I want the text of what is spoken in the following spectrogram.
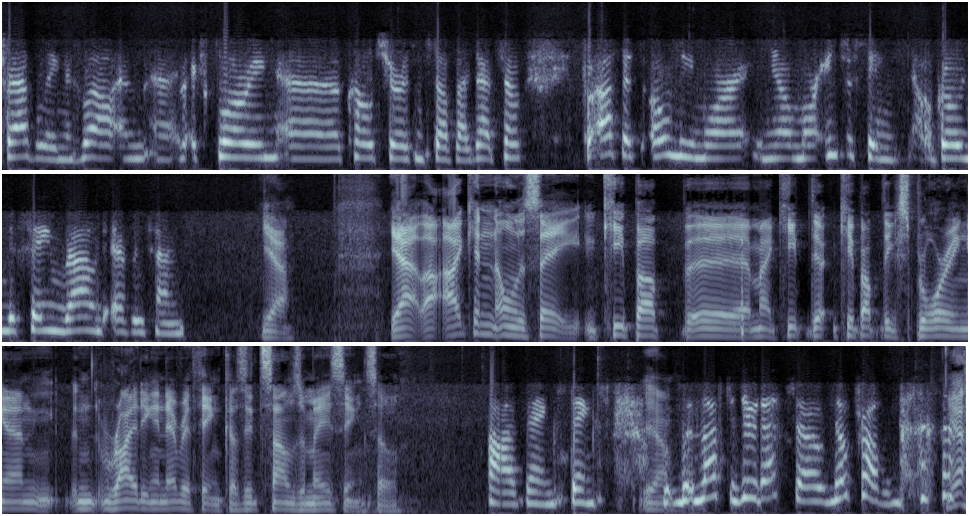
traveling as well and uh, exploring uh, cultures and stuff like that. So for us, it's only more, you know, more interesting going the same round every time. Yeah. Yeah, I- can only say keep up, uh, keep the, keep up the exploring and, and writing and everything because it sounds amazing. So Ah, thanks, thanks. Yeah. We'd love to do that, so no problem. yeah,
